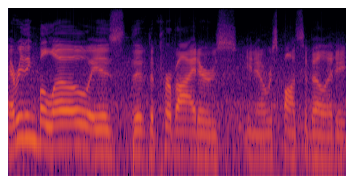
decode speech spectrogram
Everything below is the, the provider's you know, responsibility.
